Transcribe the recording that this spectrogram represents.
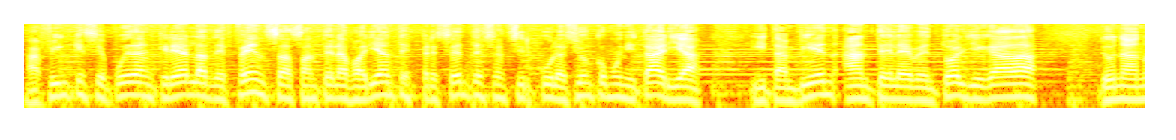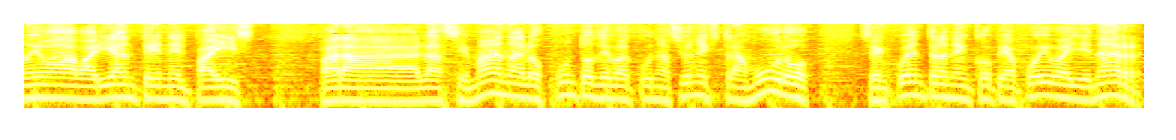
a fin que se puedan crear las defensas ante las variantes presentes en circulación comunitaria y también ante la eventual llegada de una nueva variante en el país. Para la semana, los puntos de vacunación extramuro se encuentran en Copiapó y Vallenar.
